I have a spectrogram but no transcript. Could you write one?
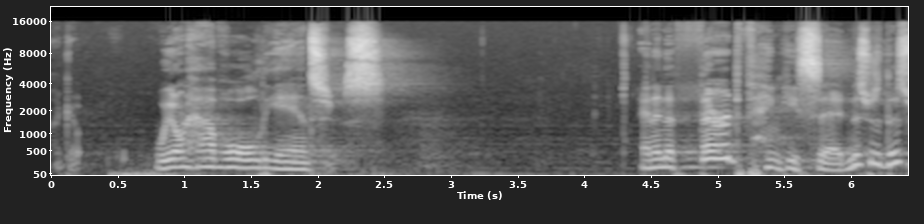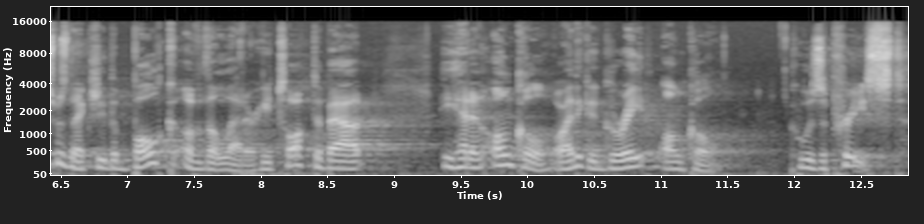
Like, we don't have all the answers. And then the third thing he said, and this was, this was actually the bulk of the letter, he talked about he had an uncle, or I think a great uncle, who was a priest.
